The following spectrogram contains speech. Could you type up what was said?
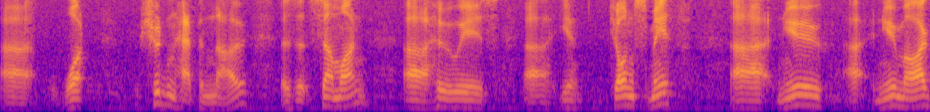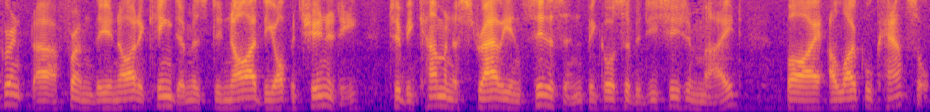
Uh, what shouldn't happen, though, is that someone uh, who is uh, you know, John Smith, uh, new, uh, new migrant uh, from the United Kingdom, is denied the opportunity to become an Australian citizen because of a decision made by a local council.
